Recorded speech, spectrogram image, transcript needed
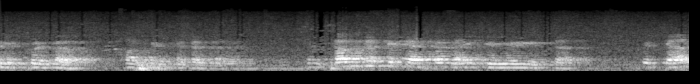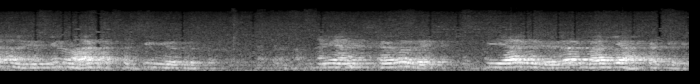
निघतोय का हा प्रयत्न करणार आहे. पण समजा त्यांनी असं नाही केलेली घेतला तर चार महिन्यांनी महाराष्ट्राची निवड होतो आणि आम्ही ठरवले की या वेळेला राज्य हातात घेऊ.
